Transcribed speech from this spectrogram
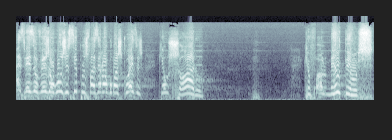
Às vezes eu vejo alguns discípulos fazendo algumas coisas que eu choro. Que eu falo, meu Deus,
